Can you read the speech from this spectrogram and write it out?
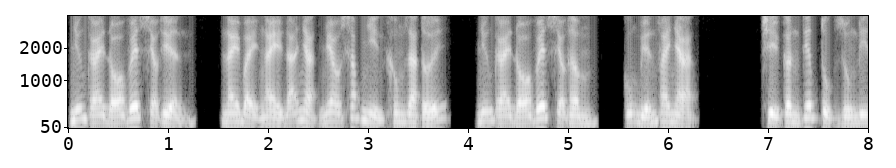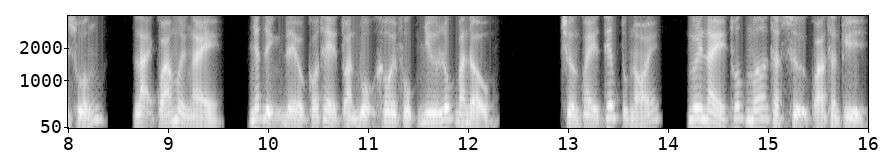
Những cái đó vết sẹo thiện, nay 7 ngày đã nhạt meo sắp nhìn không ra tới, những cái đó vết sẹo thâm, cũng biến phai nhạt. Chỉ cần tiếp tục dùng đi xuống, lại quá 10 ngày, nhất định đều có thể toàn bộ khôi phục như lúc ban đầu. Trường quay tiếp tục nói, ngươi này thuốc mỡ thật sự quá thần kỳ.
